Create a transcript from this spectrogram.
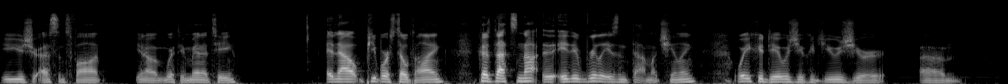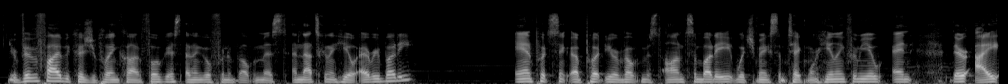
You use your essence font, you know, with your mana tea and now people are still dying because that's not it really isn't that much healing what you could do is you could use your um you're Vivify because you're playing Clouded Focus, and then go for an Enveloping Mist, and that's going to heal everybody, and put uh, put your Enveloping Mist on somebody, which makes them take more healing from you. And there, I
